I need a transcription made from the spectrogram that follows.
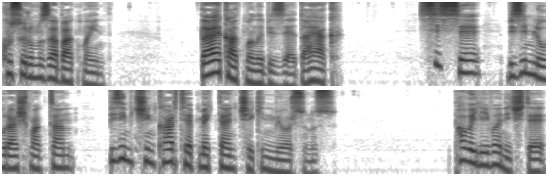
Kusurumuza bakmayın. Dayak atmalı bize, dayak. Sizse bizimle uğraşmaktan, bizim için kar tepmekten çekinmiyorsunuz. Pavel Ivaniç de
